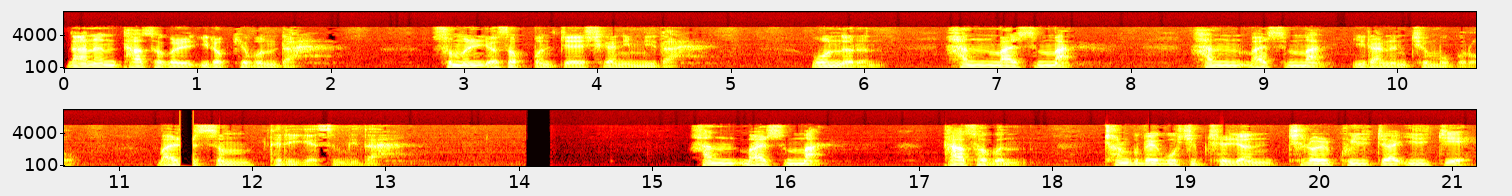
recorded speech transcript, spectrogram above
나는 다석을 이렇게 본다. 26번째 시간입니다. 오늘은 한 말씀만, 한 말씀만 이라는 제목으로 말씀드리겠습니다. 한 말씀만. 다석은 1957년 7월 9일자 일지에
